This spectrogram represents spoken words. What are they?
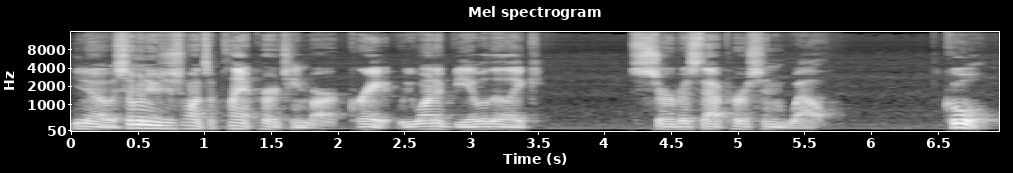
you know, someone who just wants a plant protein bar, great. We want to be able to like service that person well. Cool.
